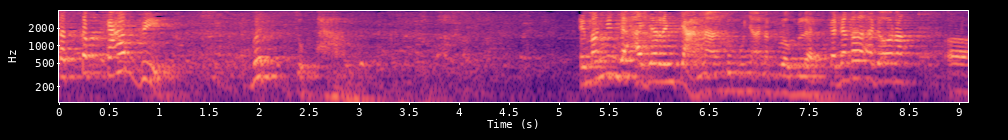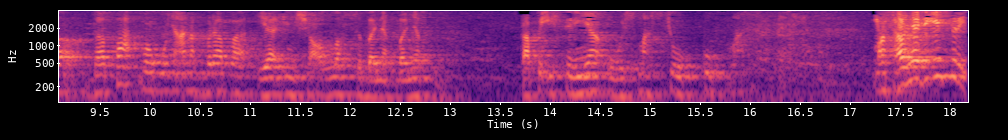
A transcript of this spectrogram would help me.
Tetap KB. Betul. Emangnya nggak ada rencana untuk punya anak 12? Kadang-kadang ada orang, e, Bapak mau punya anak berapa? Ya insya Allah sebanyak-banyaknya. Tapi istrinya, wis mas cukup mas. Masalahnya di istri.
